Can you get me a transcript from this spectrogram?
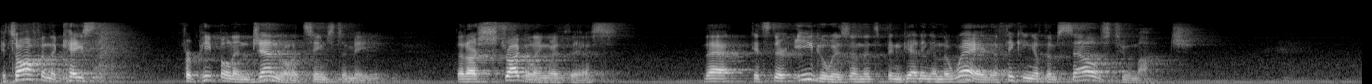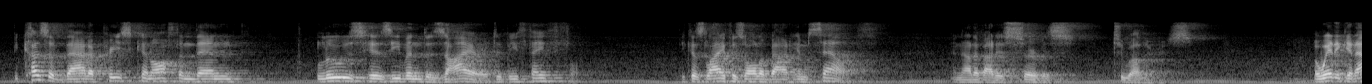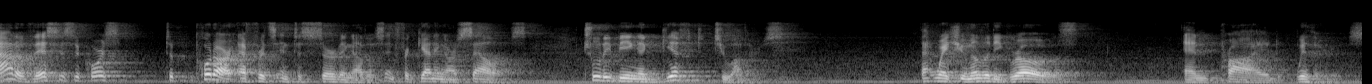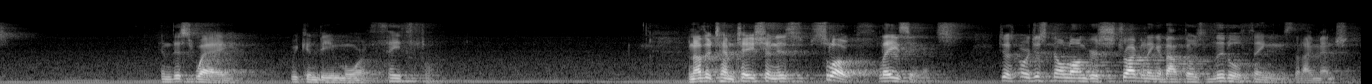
It's often the case for people in general, it seems to me, that are struggling with this that it's their egoism that's been getting in the way. They're thinking of themselves too much. Because of that, a priest can often then lose his even desire to be faithful. Because life is all about himself and not about his service to others. A way to get out of this is, of course, to put our efforts into serving others and forgetting ourselves, truly being a gift to others. That way, humility grows and pride withers. In this way, we can be more faithful. Another temptation is sloth, laziness, just, or just no longer struggling about those little things that I mentioned.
